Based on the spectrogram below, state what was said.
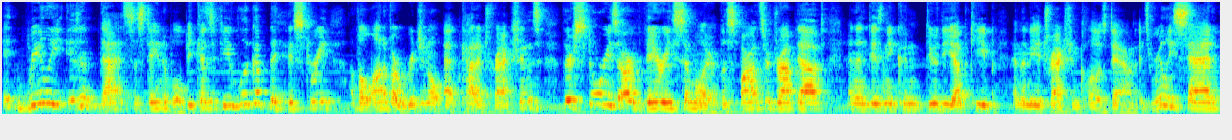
it really isn't that sustainable. Because if you look up the history of a lot of original Epcot attractions, their stories are very similar. The sponsor dropped out, and then Disney couldn't do the upkeep, and then the attraction closed down. It's really sad,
